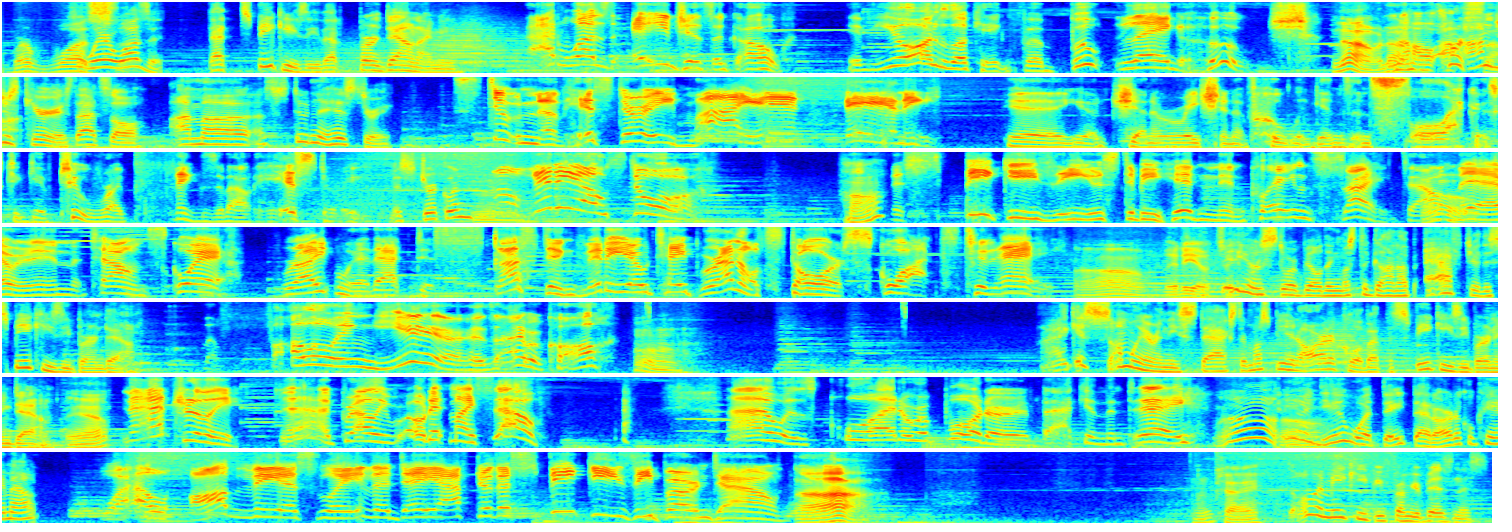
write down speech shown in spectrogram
Where was? Where that? was it? That speakeasy that burned down, I mean. That was ages ago. If you're looking for bootleg hooch, No, no. no of I- I'm not. just curious, that's all. I'm a, a student of history. student of history, my Aunt Fanny. Yeah, your generation of hooligans and slackers could give two ripe figs about history. Miss Strickland? Mm. Oh, video store! Huh? The speakeasy used to be hidden in plain sight down Oh. there in the town square. Right where that disgusting videotape rental store squats today. Oh, video. Video store building must have gone up after the speakeasy burned down. The following year, as I recall. Hmm. I guess somewhere in these stacks there must be an article about the speakeasy burning down. Yeah. Naturally. Yeah, I probably wrote it myself. I was quite a reporter back in the day. Oh. Any idea what date that article came out? Well, obviously the day after the speakeasy burned down. Ah. Okay. Don't let me keep you from your business.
